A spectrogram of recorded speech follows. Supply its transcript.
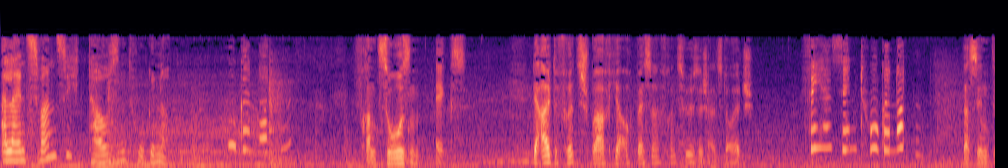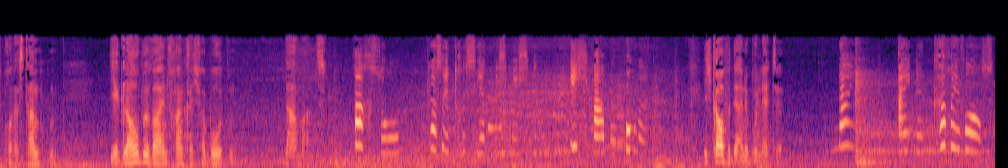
Allein 20.000 Hugenotten. Hugenotten? Franzosen, Ex. Der alte Fritz sprach ja auch besser Französisch als Deutsch. Wer sind Hugenotten? Das sind Protestanten. Ihr Glaube war in Frankreich verboten. Damals. Ach so, das interessiert mich nicht. Ich habe Hunger. Ich kaufe dir eine Bulette. Nein, eine Currywurst.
